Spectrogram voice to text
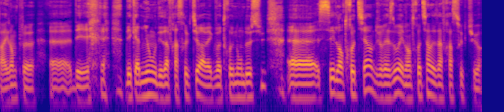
par exemple euh, des, des camions ou des infrastructures avec votre nom dessus. c'est l'entretien du réseau et l'entretien des infrastructures.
